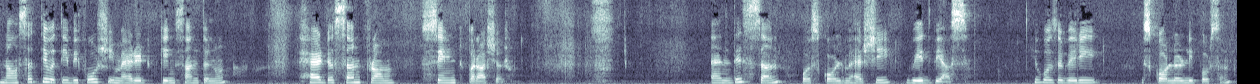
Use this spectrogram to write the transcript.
now Satyavati, before she married King Santanu, had a son from Saint Parashar. And this son was called Maharshi Vedvyas. He was a very scholarly person.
